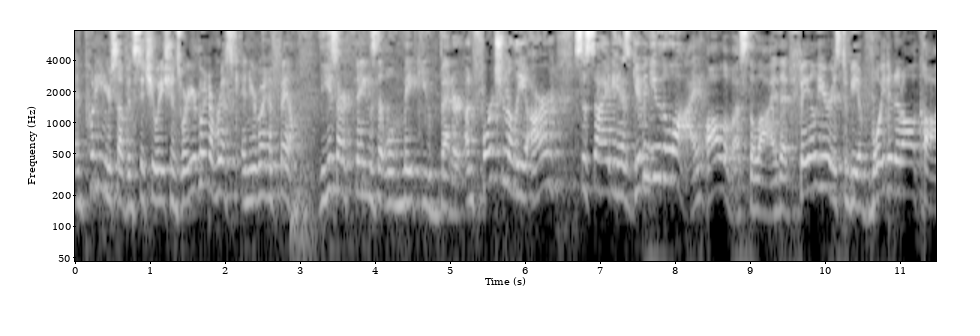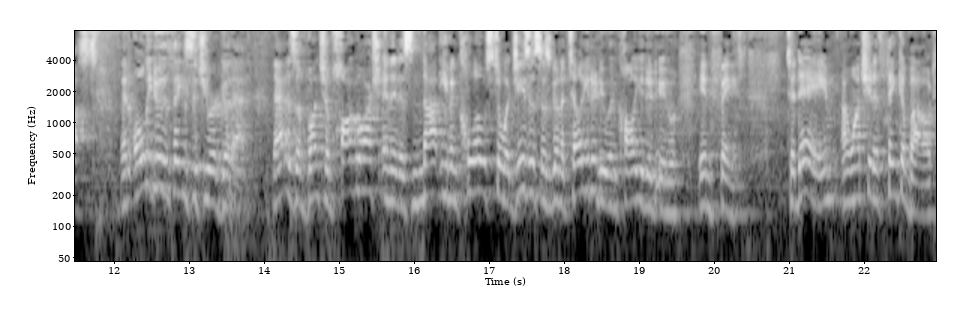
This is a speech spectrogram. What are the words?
and putting yourself in situations where you're going to risk and you're going to fail. These are things that will make you better. Unfortunately, our society has given you the lie, all of us the lie, that failure is to be avoided at all costs and only do the things that you are good at. That is a bunch of hogwash and it is not even close to what Jesus is going to tell you to do and call you to do in faith. Today, I want you to think about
